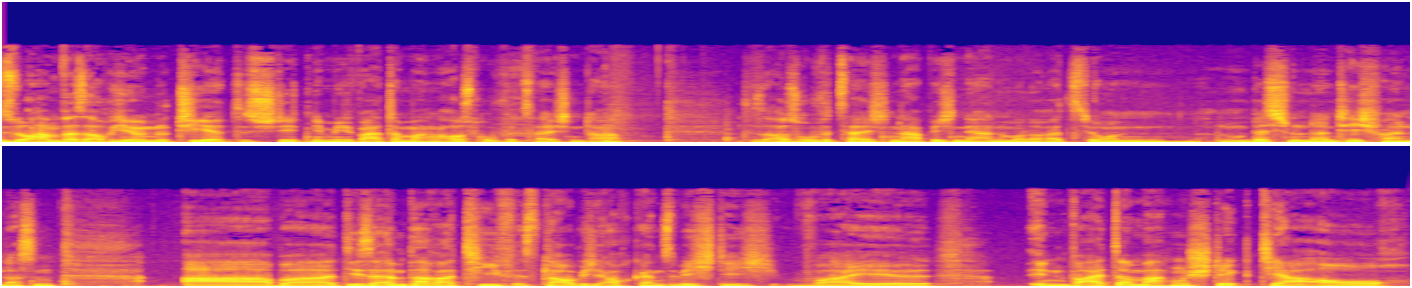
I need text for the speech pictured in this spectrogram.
So haben wir es auch hier notiert. Es steht nämlich Weitermachen Ausrufezeichen da. Das Ausrufezeichen habe ich in der Anmoderation ein bisschen unter den Tisch fallen lassen. Aber dieser Imperativ ist, glaube ich, auch ganz wichtig, weil in Weitermachen steckt ja auch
